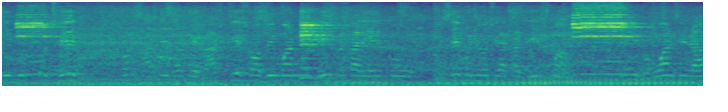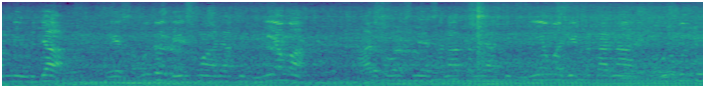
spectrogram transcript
એ ભક્તિદીપ તો છે જ, પણ સાથે સાથે રાષ્ટ્રીય સ્વાભિમાનનો જે પ્રકારે એક વિષય બન્યો છે આખા દેશમાં, એ ભગવાન શ્રી રામની ઊર્જા એ સમગ્ર દેશમાં અને આખી દુનિયામાં, ભારત વર્ષને સનાતનને આખી દુનિયામાં જે પ્રકારના ગૌરવંતુ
